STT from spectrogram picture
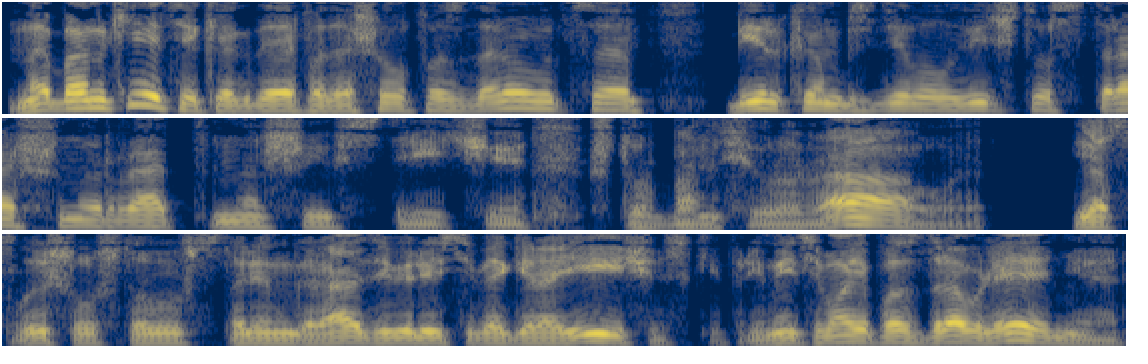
На банкете, когда я подошел поздороваться, Биркомп сделал вид, что страшно рад нашей встрече. «Штурбанфюрер Рауэ, я слышал, что вы в Сталинграде вели себя героически. Примите мои поздравления.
